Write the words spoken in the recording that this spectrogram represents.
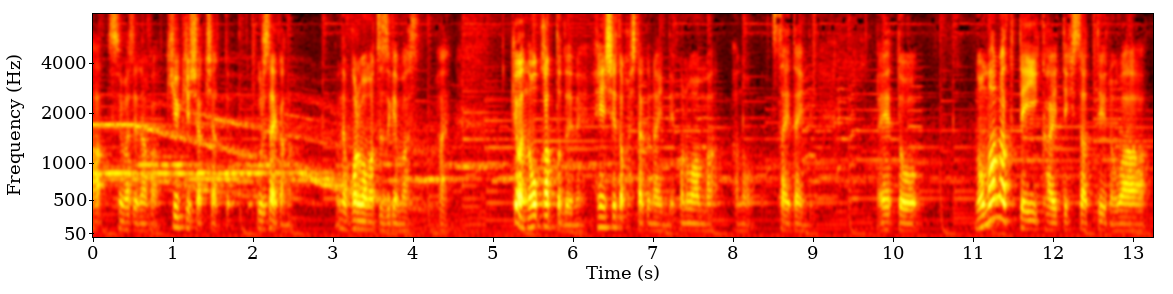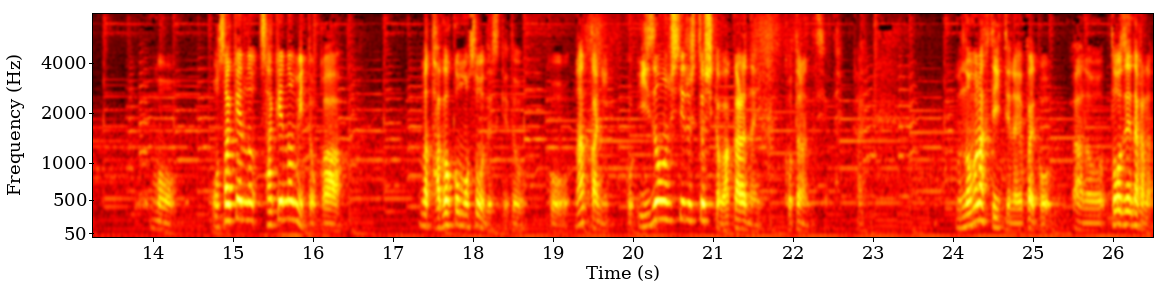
あ、すいません、なんか救急車来ちゃって、うるさいかな。でもこのまま続けます。はい。今日はノーカットでね、編集とかしたくないんで、このまま、あの、伝えたいんで。えっ、ー、と、飲まなくていい快適さっていうのは、もう、お酒の、酒飲みとか、まあ、タバコもそうですけど、こう、なんかにこう依存してる人しかわからないことなんですよね。はい。飲まなくていいっていうのは、やっぱりこう、あの、当然だから、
